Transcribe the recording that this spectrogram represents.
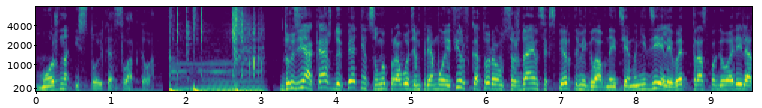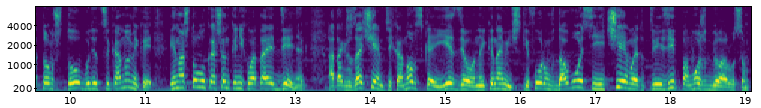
можно и столько сладкого. Друзья, каждую пятницу мы проводим прямой эфир, в котором обсуждаем с экспертами главные темы недели. В этот раз поговорили о том, что будет с экономикой и на что Лукашенко не хватает денег, а также зачем Тихановская ездила на экономический форум в Давосе и чем этот визит поможет белорусам.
